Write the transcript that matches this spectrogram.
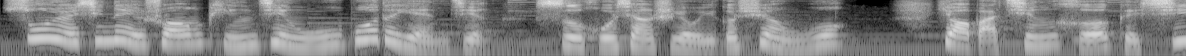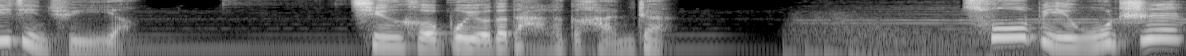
苏月心那双平静无波的眼睛似乎像是有一个漩涡，要把清河给吸进去一样。清河不由得打了个寒战。粗鄙无知，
